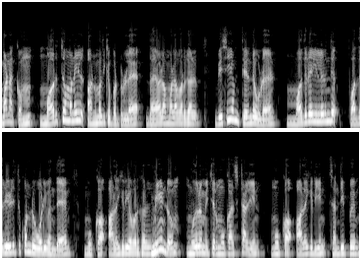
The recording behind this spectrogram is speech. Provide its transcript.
வணக்கம். மருத்துவமனையில் அனுமதிக்கப்பட்டுள்ள தயாளம்மாள் அவர்கள் விஷயம் தெரிந்தவுடன் மதுரையிலிருந்து பதறி கொண்டு ஓடி வந்த மு. க. அழகிரி அவர்கள். மீண்டும் முதலமைச்சர் மு. க. ஸ்டாலின் மு. க. அழகிரியின் சந்திப்பு.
